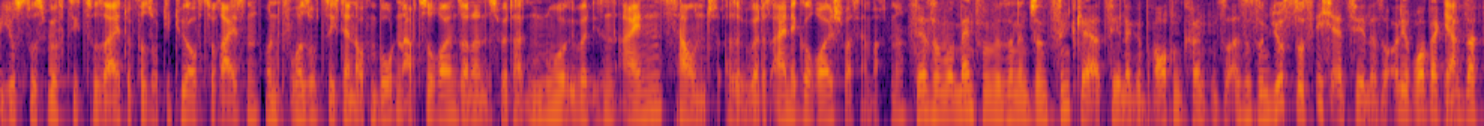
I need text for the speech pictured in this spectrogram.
Justus wirft sich zur Seite, versucht die Tür aufzureißen und versucht sich dann auf den Boden abzurollen, sondern es wird halt nur über diesen einen Sound, also über das eine Geräusch, was er macht, ne? Das wäre so ein Moment, wo wir so einen John Sinclair-Erzähler gebrauchen könnten. So, also so ein Justus-Ich-Erzähler, so Olli Rohrbeck, der Ja. dann sagt,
